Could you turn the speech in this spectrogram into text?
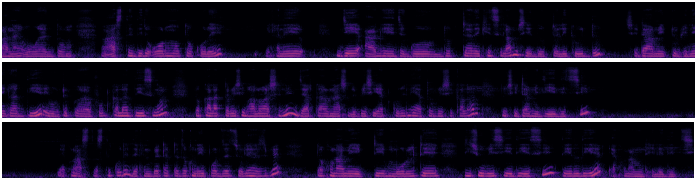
বানায়। ও একদম আস্তে ধীরে ওর মতো করে এখানে যে আগে যে গো দুধটা রেখেছিলাম, সেই দুধটা লিকুইড দুধ, সেটা আমি একটু ভিনেগার দিয়ে এবং একটু ফুড কালার দিয়েছিলাম। তো কালারটা বেশি ভালো আসেনি, যার কারণে আসলে বেশি অ্যাড করিনি, এত বেশি কালার তো সেটা আমি দিয়ে দিচ্ছি। এখন আস্তে আস্তে করে দেখেন ব্যাটারটা যখন এই পর্যায়ে চলে আসবে, তখন আমি একটি মোল্টে টিস্যু বিছিয়ে দিয়েছি, তেল দিয়ে এখন আমি ঢেলে দিচ্ছি।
